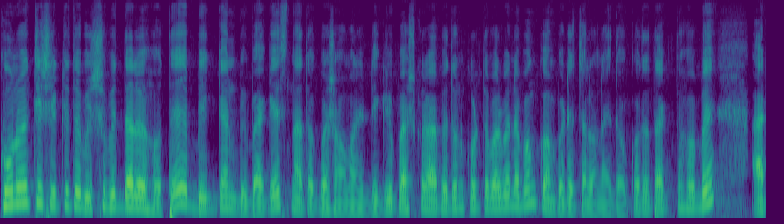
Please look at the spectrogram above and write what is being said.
কোনো একটি স্বীকৃত বিশ্ববিদ্যালয় হতে বিজ্ঞান বিভাগে স্নাতক বা সমমানের ডিগ্রি পাশ করে আবেদন করতে পারবেন এবং কম্পিউটার চালনায় দক্ষতা থাকতে হবে। আর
